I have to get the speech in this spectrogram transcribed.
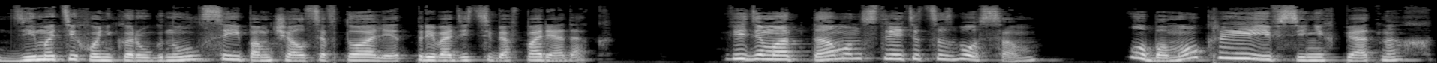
Дима тихонько ругнулся и помчался в туалет приводить себя в порядок. Видимо, там он встретится с боссом. Оба мокрые и в синих пятнах.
